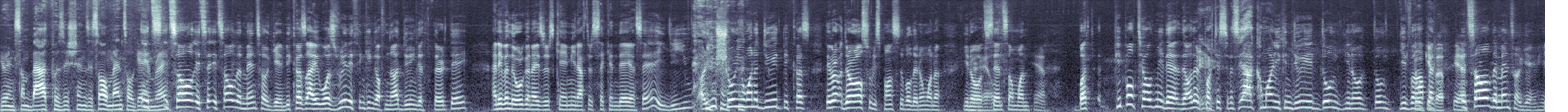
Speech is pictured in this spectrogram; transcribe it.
you're in some bad positions. It's all mental game, it's, right? it's all it's it's all a mental game because I was really thinking of not doing the third day, and even the organizers came in after the second day and said, "Hey, do you are you sure you want to do it?" Because they were they're also responsible. They don't want to you know Your health. send someone. Yeah. But people told me that the other participants, yeah, come on, you can do it. Don't you know? Don't give Don't up. give up, yeah. It's all the mental game here.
